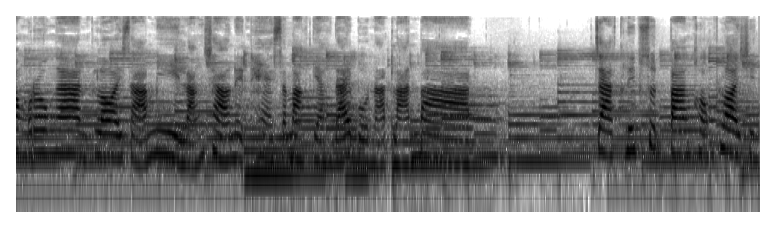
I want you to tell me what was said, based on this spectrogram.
องโรงงานพลอยสามีหลังชาวเน็ตแห่สมัครอยากได้โบนัสล้านบาท จากคลิปสุดปังของพลอยชิด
